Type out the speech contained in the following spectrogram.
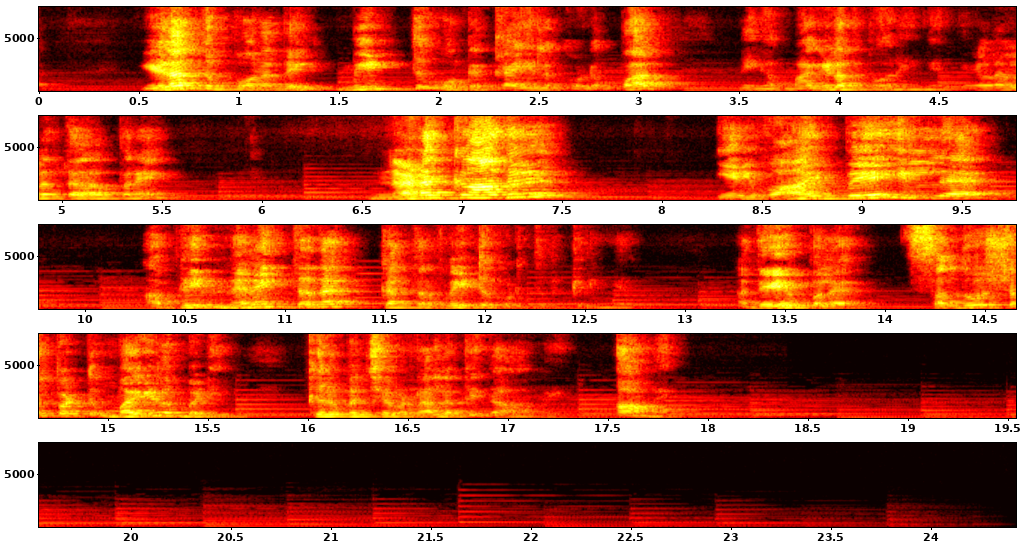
இழந்து போனதை மீட்டு உங்க கையில கொடுப்பார். நீங்க மகிழ போறீங்க. நீங்க நல்ல தகப்பனே நடக்காது இனி வாய்ப்பே இல்லை அப்படின்னு நினைத்ததை கத்தர் மீட்டு கொடுத்திருக்கிறீங்க. அதே போல சந்தோஷப்பட்டு மகிழும்படி கிருபச்சவன் நல்ல பிதாவே. ஆமை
